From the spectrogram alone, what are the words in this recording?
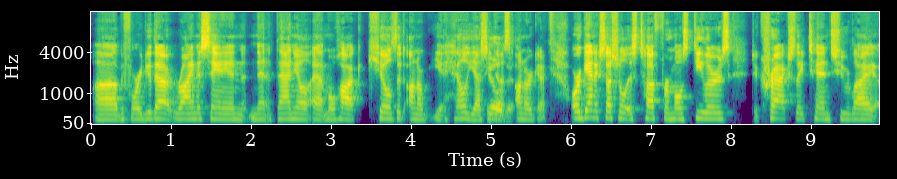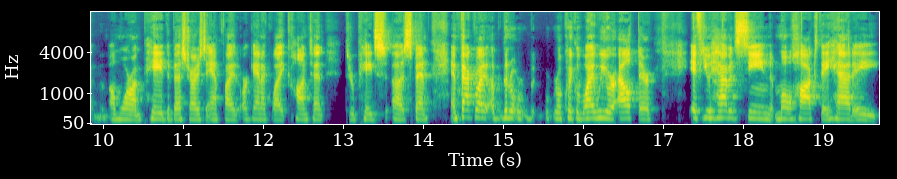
Uh, before I do that, Ryan is saying Nathaniel at Mohawk kills it on a yeah, hell yes he does it. on organic. Organic social is tough for most dealers to crack, so they tend to rely more on paid. The best strategy to amplify organic like content through paid uh, spend. In fact, right, I'm gonna real quickly why we were out there. If you haven't seen Mohawk, they had a,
